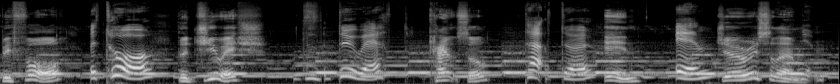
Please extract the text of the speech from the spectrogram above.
before before the Jewish the Jewish council council in in Jerusalem. Thank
